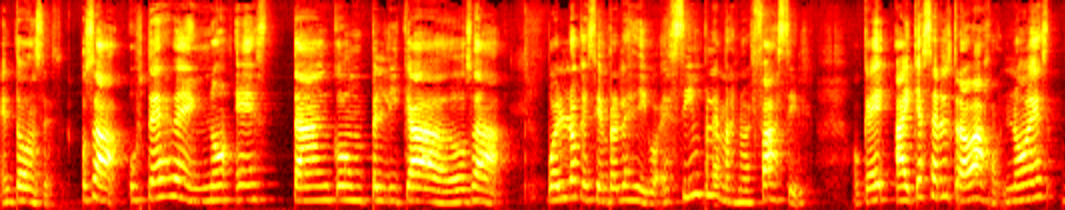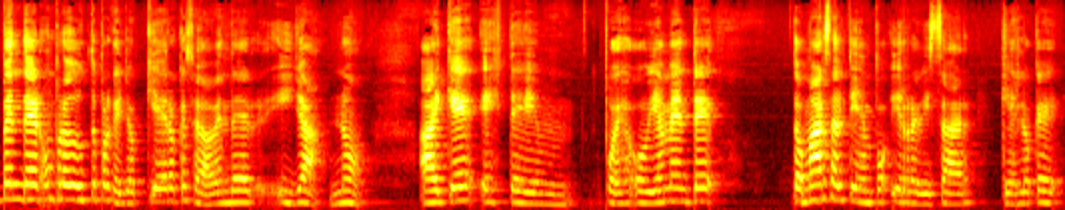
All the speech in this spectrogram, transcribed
Entonces, o sea, ustedes ven, no es tan complicado, o sea, vuelvo lo que siempre les digo, es simple, más no es fácil. ¿Ok? Hay que hacer el trabajo, no es vender un producto porque yo quiero que se va a vender y ya, no. Hay que, este, pues obviamente, tomarse el tiempo y revisar qué es lo que,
